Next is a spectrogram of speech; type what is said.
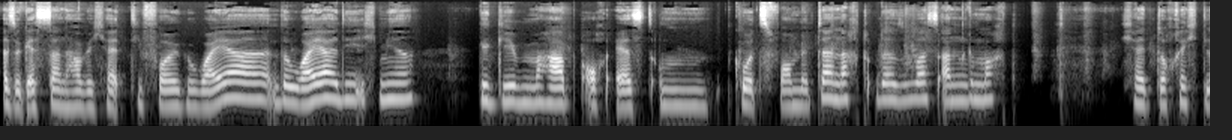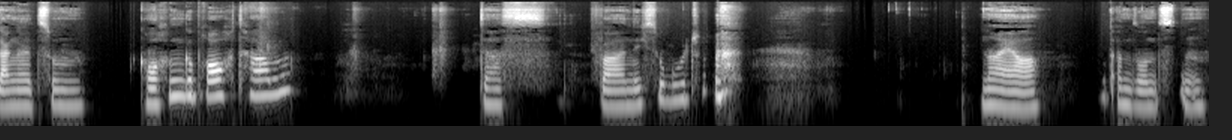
Also gestern habe ich halt die Folge Wire, The Wire, die ich mir gegeben habe, auch erst um kurz vor Mitternacht oder sowas angemacht. Ich halt doch recht lange zum Kochen gebraucht habe. Das war nicht so gut. naja, ansonsten.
